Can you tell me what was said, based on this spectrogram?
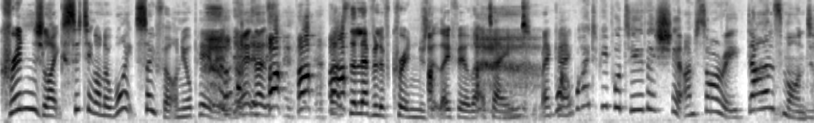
Cringe like sitting on a white sofa on your period. Right? That's that's the level of cringe that they feel that attained. Okay. Why, why do people do this shit? I'm sorry. Dance montage.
